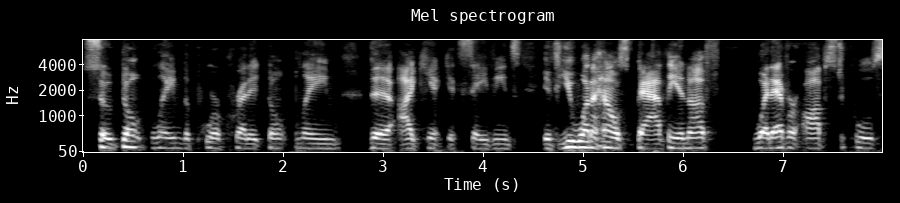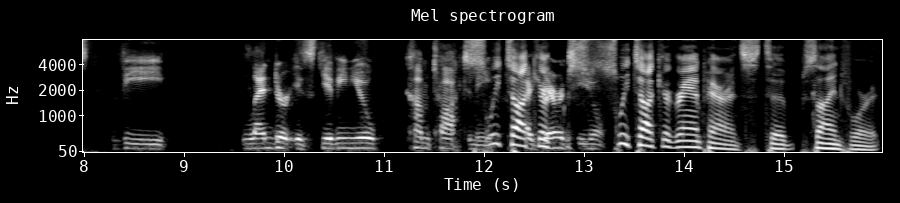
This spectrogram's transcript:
so don't blame the poor credit. Don't blame the I can't get savings. If you want a house badly enough, whatever obstacles the lender is giving you, come talk to me. Sweet talk I your sweet talk your grandparents to sign for it.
